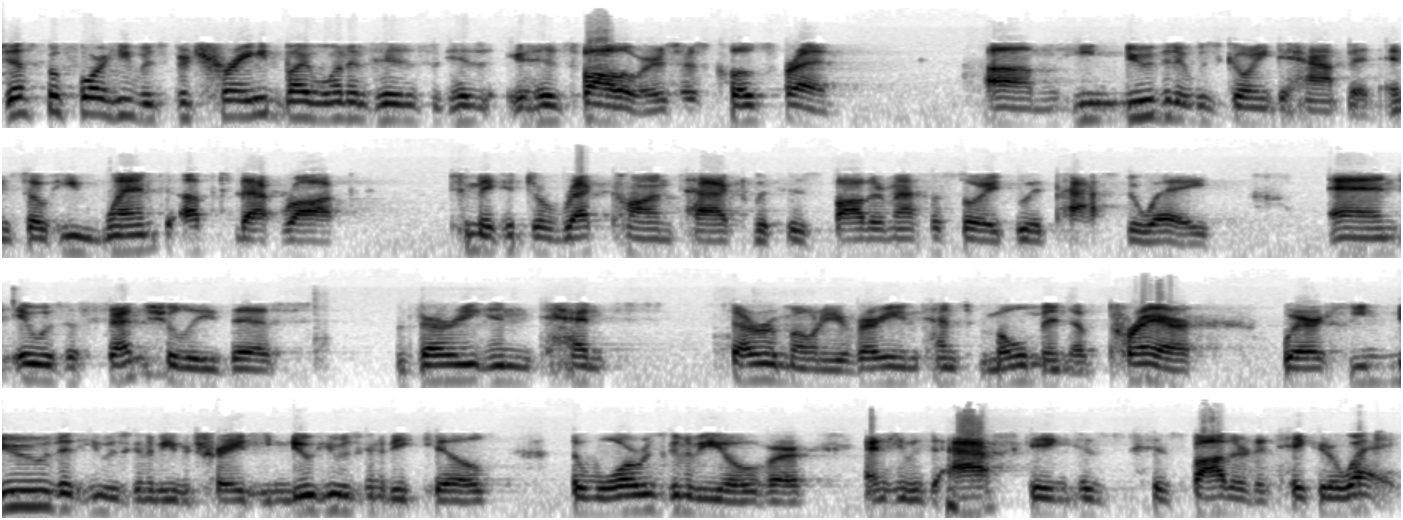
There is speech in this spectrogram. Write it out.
just before he was betrayed by one of his his his followers, his close friend, um, he knew that it was going to happen, and so he went up to that rock to make a direct contact with his father Massasoit, who had passed away, and it was essentially this very intense ceremony, a very intense moment of prayer where he knew that he was going to be betrayed. He knew he was going to be killed. The war was going to be over, and he was asking his his father to take it away,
